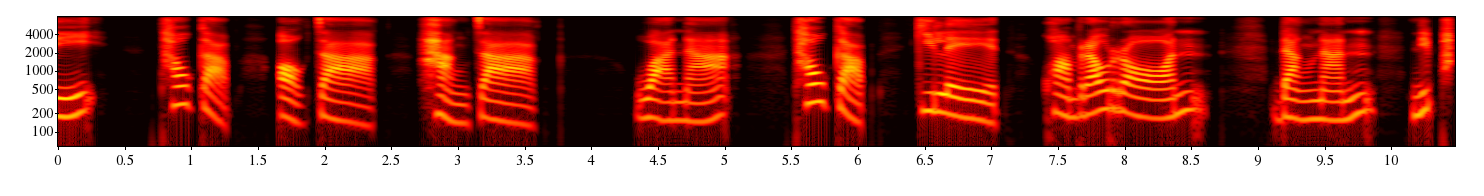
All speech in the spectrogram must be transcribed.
นิ เท่ากับ ออกจาก ห่างจาก วานะ เท่ากับ กิเลส ความเร่าร้อน ดังนั้น นิพพ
